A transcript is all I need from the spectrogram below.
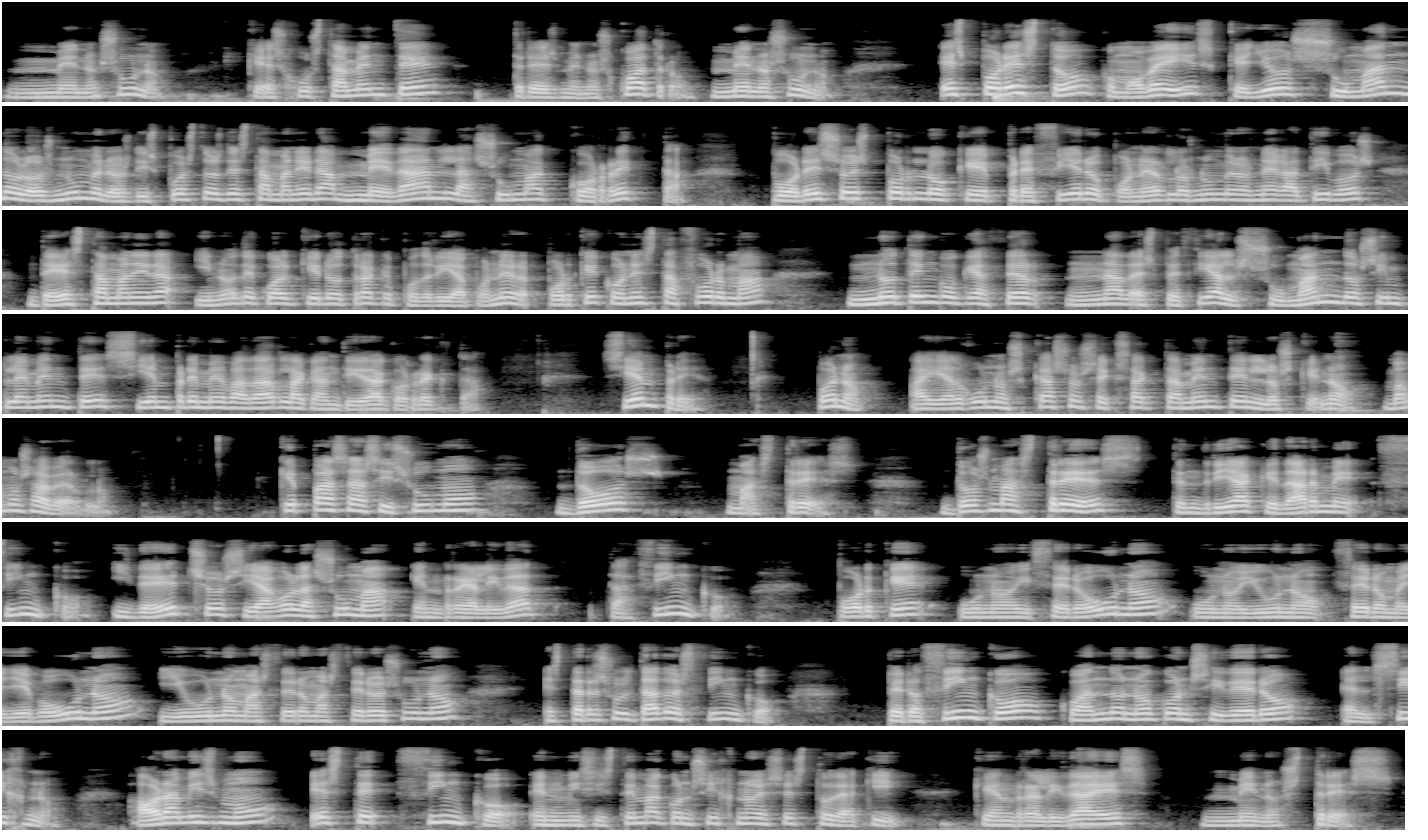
Menos 1, que es justamente 3 menos 4, menos 1. Es por esto, como veis, que yo sumando los números dispuestos de esta manera me dan la suma correcta. Por eso es por lo que prefiero poner los números negativos de esta manera y no de cualquier otra que podría poner. Porque con esta forma no tengo que hacer nada especial. Sumando simplemente siempre me va a dar la cantidad correcta. Siempre. Bueno, hay algunos casos exactamente en los que no. Vamos a verlo. ¿Qué pasa si sumo 2 más 3? 2 más 3 tendría que darme 5. Y de hecho, si hago la suma, en realidad da 5. Porque 1 y 0, 1, 1 y 1, 0 me llevo 1, y 1 más 0 más 0 es 1. Este resultado es 5. Pero 5 cuando no considero el signo. Ahora mismo, este 5 en mi sistema con signo es esto de aquí, que en realidad es menos 3.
